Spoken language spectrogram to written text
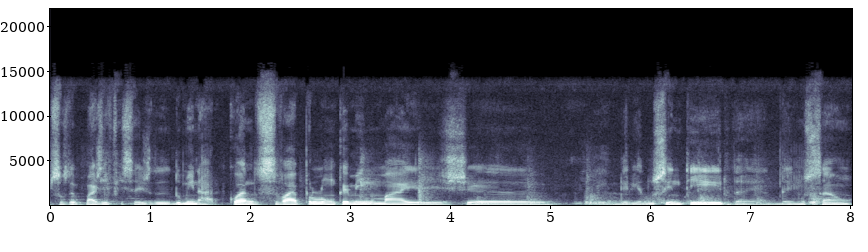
são sempre mais difíceis de dominar. Quando se vai por um caminho mais. Uh, eu diria, do sentir, da, da, emoção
